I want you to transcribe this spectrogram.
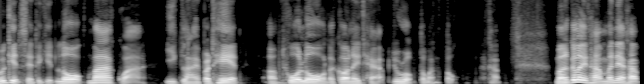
วิกฤตเศรษฐกิจโลกมากกว่าอีกหลายประเทศเทั่วโลกแล้วก็ในแถบยุโรปตะวันตกนะครับมันก็เลยทำให้เนี่ยครับ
